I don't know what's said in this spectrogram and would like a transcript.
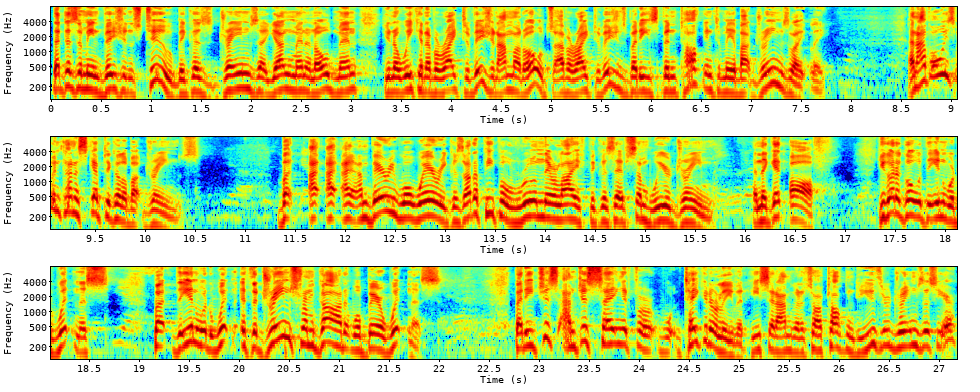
That doesn't mean visions too, because dreams, young men and old men, you know, we can have a right to vision. I'm not old, so I have a right to visions, but he's been talking to me about dreams lately. And I've always been kind of skeptical about dreams. But I, I, I'm very well wary because other people ruin their life because they have some weird dream and they get off. You got to go with the inward witness. But the inward witness, if the dream's from God, it will bear witness. But he just, I'm just saying it for take it or leave it. He said, I'm going to start talking to you through dreams this year.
